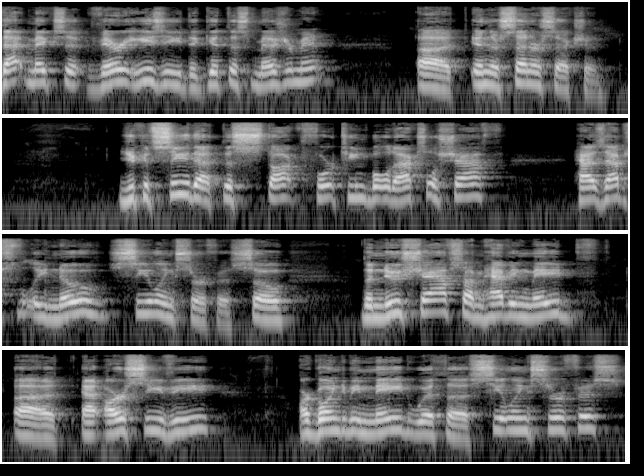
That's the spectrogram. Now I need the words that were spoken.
that makes it very easy to get this measurement uh, in the center section. You could see that this stock 14 bolt axle shaft has absolutely no sealing surface. So the new shafts I'm having made uh, at RCV are going to be made with a sealing surface,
